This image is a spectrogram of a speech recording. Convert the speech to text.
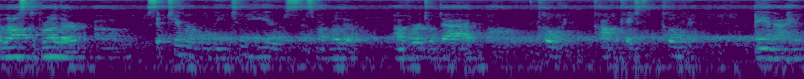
I lost a brother. Um, September will be two years since my brother uh, Virgil died. Um, COVID complications with COVID, and I had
